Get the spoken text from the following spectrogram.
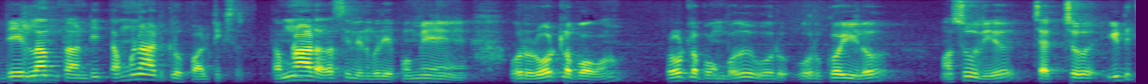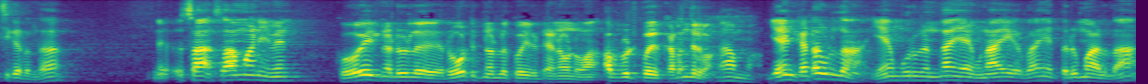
இதையெல்லாம் தாண்டி தமிழ்நாட்டுக்குள்ள பாலிடிக்ஸ் இருக்குது தமிழ்நாடு அரசியல் என்பது எப்போவுமே ஒரு ரோட்டில் போவோம். ரோட்டில் போகும்போது ஒரு ஒரு கோயிலோ மசூதியோ சர்ச்சோ இடிச்சு கிடந்தால் சா சாமானியவன் கோயில் நடுவில் ரோட்டுக்கு நடுவில் கோயில் என்ன பண்ணுவான்? அப்படி போய் கடந்துருவான். ஆமா. என் கடவுள் தான். என் முருகன் தான் என் விநாயகர் தான் என் பெருமாள் தான்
